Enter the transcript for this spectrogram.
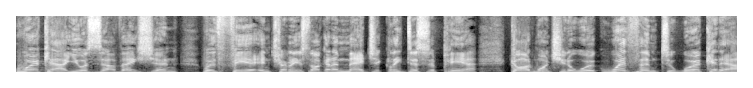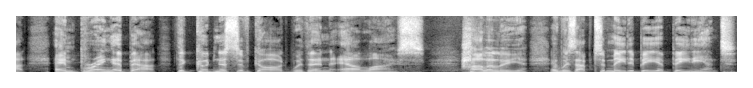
Work out your salvation with fear and trembling. It's not going to magically disappear. God wants you to work with Him to work it out and bring about the goodness of God within our lives. Hallelujah. It was up to me to be obedient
